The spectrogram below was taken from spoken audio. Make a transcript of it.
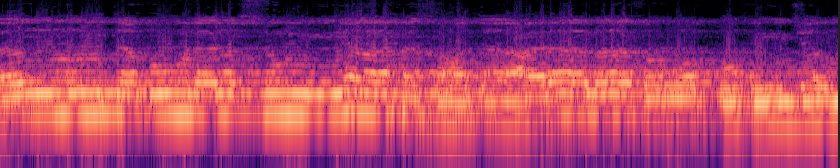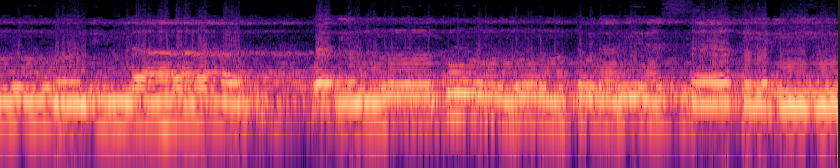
أن تقول نفس يا حسرة على ما فرطت في جنب الله. وإن كنت لمن الساخرين.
